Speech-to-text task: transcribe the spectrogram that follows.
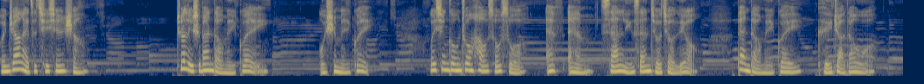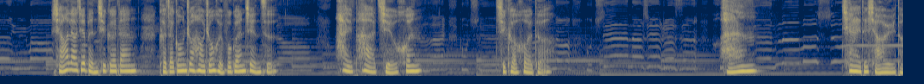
文章来自七先生，这里是半岛玫瑰，我是玫瑰。微信公众号搜索 FM 三零三九九六，半岛玫瑰可以找到我。想要了解本期歌单，可在公众号中回复关键字“害怕结婚”，即可获得。晚安，亲爱的小耳朵。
